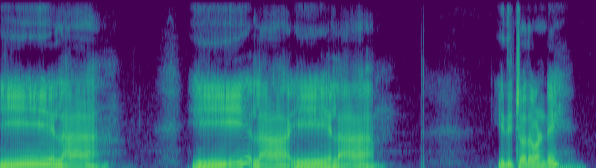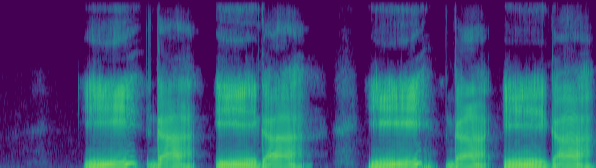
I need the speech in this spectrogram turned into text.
ఈలా ఈలా ఈలా ఇది చదవండి. ఈగా ఈగా ఈగా ఈగా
